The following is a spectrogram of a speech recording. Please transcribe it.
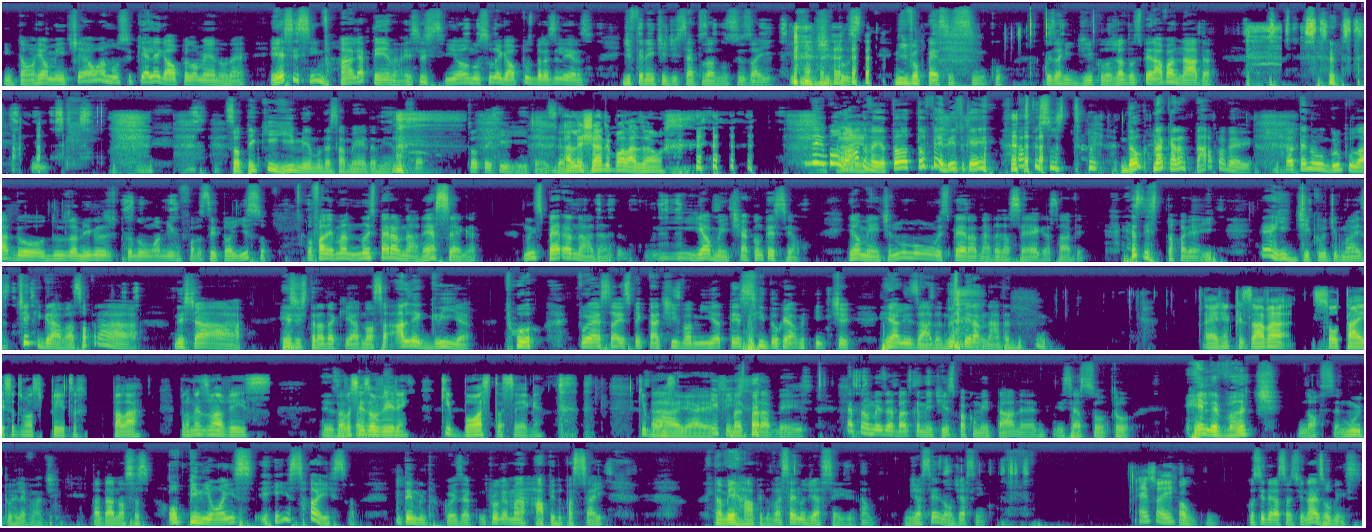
Então realmente é um anúncio que é legal, pelo menos, né? Esse sim vale a pena. Esse sim é um anúncio legal para os brasileiros. Diferente de certos anúncios aí ridículos, nível PS5, coisa ridícula. Eu já não esperava nada. Só tem que rir mesmo dessa merda mesmo. Só, só tem que rir, né? Alexandre Boladão nem bolado, velho. Eu tô, tô feliz porque as pessoas dão na cara tapa, velho. Eu até no grupo lá do, dos amigos, quando um amigo citou isso, eu falei, mano, não espera nada, é cega. Não espera nada. E realmente aconteceu. Realmente, não, não espera nada da SEGA, sabe? Essa história aí é ridículo demais. Tinha que gravar só pra deixar registrado aqui a nossa alegria por, por essa expectativa minha ter sido realmente realizada. Não esperar nada. É, a gente precisava soltar isso do nosso peito. Falar, pelo menos uma vez. Exatamente. Pra vocês ouvirem. Que bosta, SEGA. que bosta. Ai, ai. Enfim. Mas parabéns. É, pelo menos é basicamente isso para comentar, né? Esse assunto relevante. Nossa, é muito relevante. Para dar nossas opiniões e só isso. Não tem muita coisa. Um programa rápido para sair. Também rápido. Vai sair no dia 6, então. Dia 6 não, dia 5. É isso aí. Considerações finais, Rubens?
